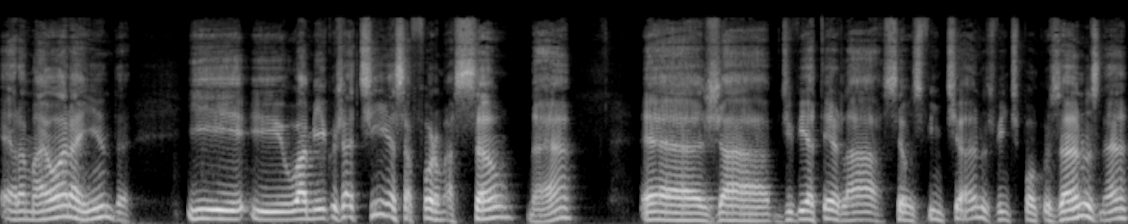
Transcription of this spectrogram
era maior ainda e, e o amigo já tinha essa formação, né? É, já devia ter lá seus 20 anos, 20 e poucos anos, né?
